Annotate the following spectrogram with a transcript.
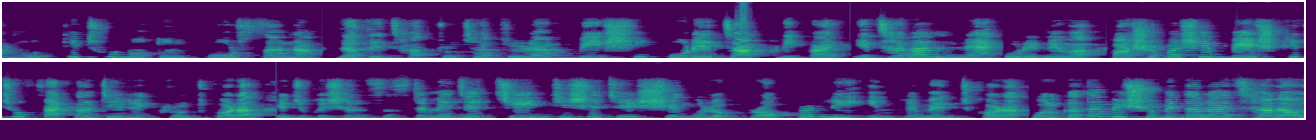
এমন কিছু নতুন কোর্স আনা যাতে ছাত্রছাত্রীরা বেশি করে চাকরি পায়। এছাড়া ন্যাক করে নেওয়া। পাশাপাশি বেশ কিছু ফ্যাকাল্টি রিক্রুট করা। এডুকেশন সিস্টেমে যে চেঞ্জ এসেছে সেগুলো প্রপারলি ইমপ্লিমেন্ট করা। কলকাতা বিশ্ববিদ্যালয় ছাড়াও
